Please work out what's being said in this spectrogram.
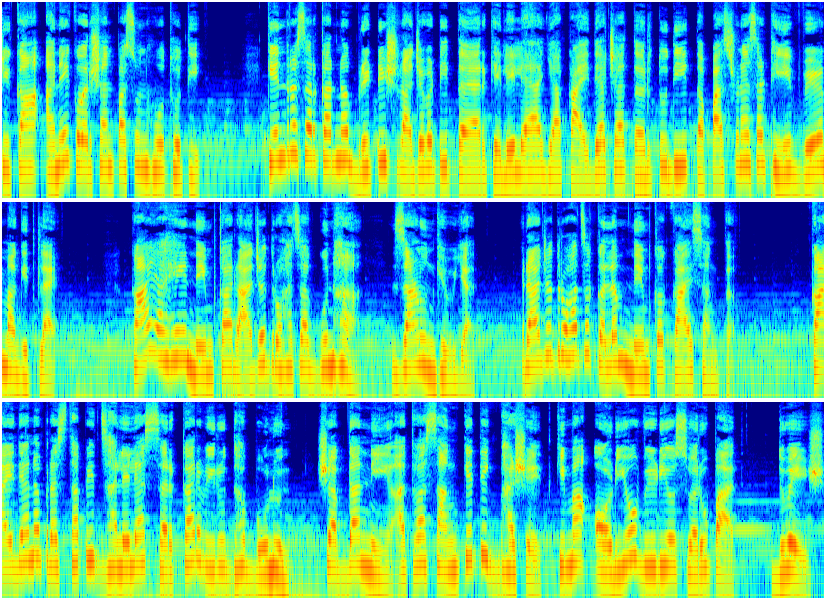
टीका अनेक वर्षांपासून होत होती. केंद्र सरकारनं ब्रिटिश राजवटीत तयार केलेल्या या कायद्याच्या तरतुदी तपासण्यासाठी वेळ मागितलाय. काय आहे नेमका राजद्रोहाचा गुन्हा जाणून घेऊयात. राजद्रोहाचं कलम नेमकं काय सांगतं? कायद्यानं प्रस्थापित झालेल्या सरकारविरुद्ध बोलून शब्दांनी अथवा सांकेतिक भाषेत किंवा ऑडिओ व्हिडिओ स्वरूपात द्वेष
